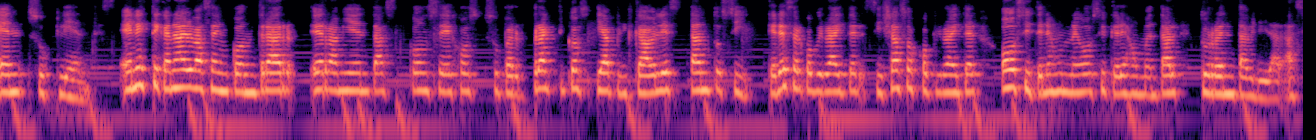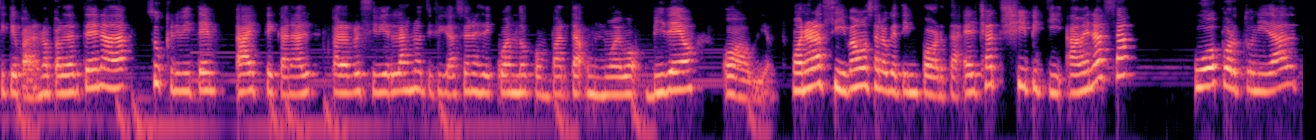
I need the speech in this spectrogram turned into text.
en sus clientes. En este canal vas a encontrar herramientas, consejos súper prácticos y aplicables, tanto si querés ser copywriter, si ya sos copywriter o si tenés un negocio y querés aumentar tu rentabilidad. Así que para no perderte de nada, suscríbete a este canal para recibir las notificaciones de cuando comparta un nuevo video o audio. Bueno, ahora sí, vamos a lo que te importa. ¿El chat GPT amenaza u oportunidad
